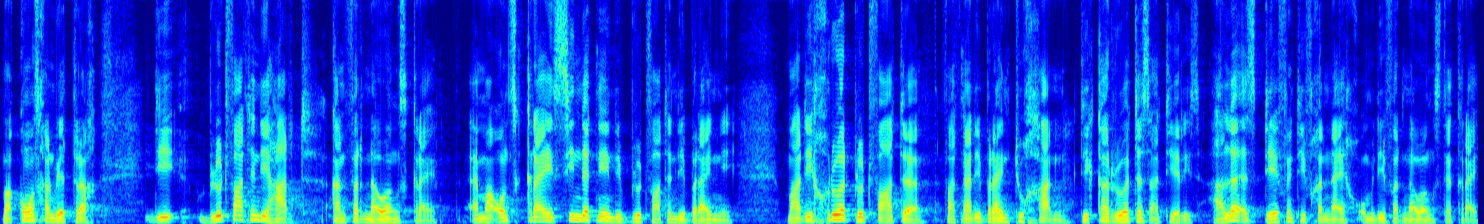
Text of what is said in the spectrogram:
Maar kom ons gaan weer terug die bloedvat in die hart kan vernouings kry. En maar ons kry sien dit nie in die bloedvat in die brein nie. Maar die groot bloedvate wat na die brein toe gaan, die carotis arteries, hulle is definitief geneig om hierdie vernouings te kry.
